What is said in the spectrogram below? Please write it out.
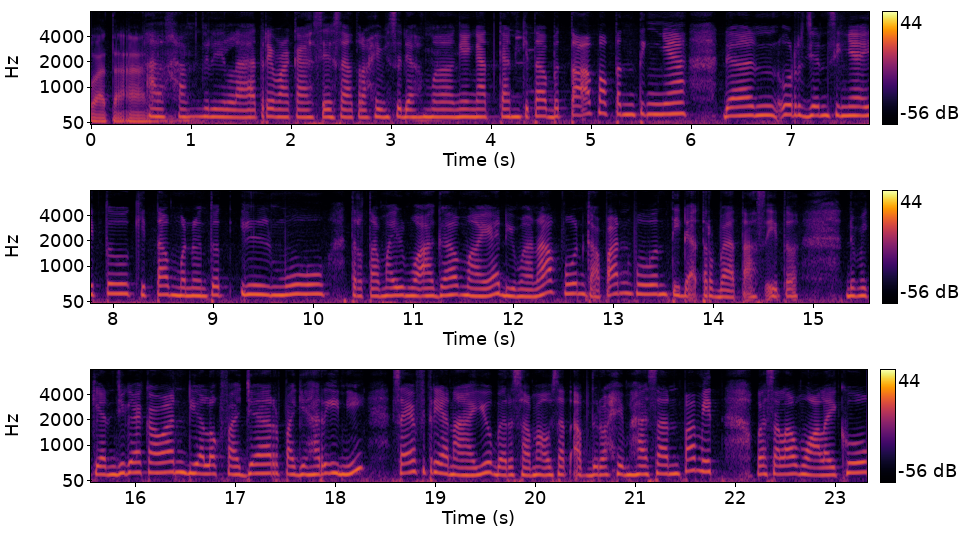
wa taala. Alhamdulillah, terima kasih Ustaz Rahim sudah mengingatkan kita betapa pentingnya dan urgensinya itu kita menuntut ilmu, terutama ilmu agama ya, di mana pun, kapan pun, tidak terbatas itu. Demikian juga kawan dialog Fajar pagi hari ini. Saya Fitriana Ayu bersama Ustadz Abdurrahim Hasan pamit. Wassalamualaikum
